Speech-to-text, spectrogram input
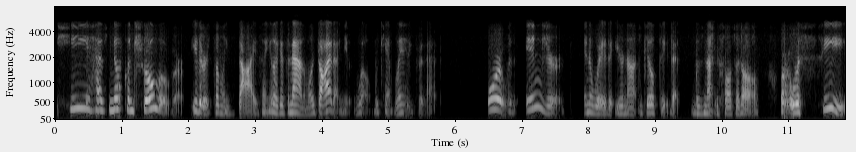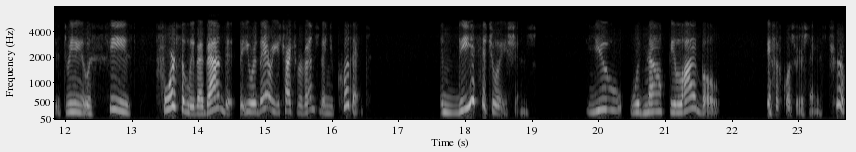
he has no control over, either it suddenly dies on you, like it's an animal, it died on you. Well, we can't blame you for that. Or it was injured in a way that you're not guilty, that was not your fault at all. Or it was seized, meaning it was seized forcibly by bandits, that you were there and you tried to prevent it and you couldn't. In these situations, you would not be liable if, of course, what you're saying is true.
